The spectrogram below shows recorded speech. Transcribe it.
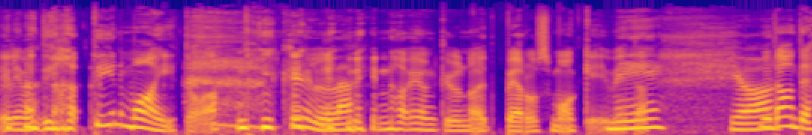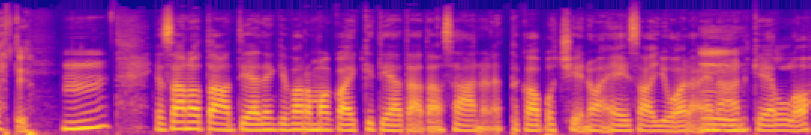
Eli me tilattiin maitoa. Kyllä. niin noi on kyllä noita perusmokia, niin, mitä, joo. mitä on tehty. Mm. Ja sanotaan tietenkin, varmaan kaikki tietää tämän säännön, että cappuccinoa ei saa juoda enää mm. kello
